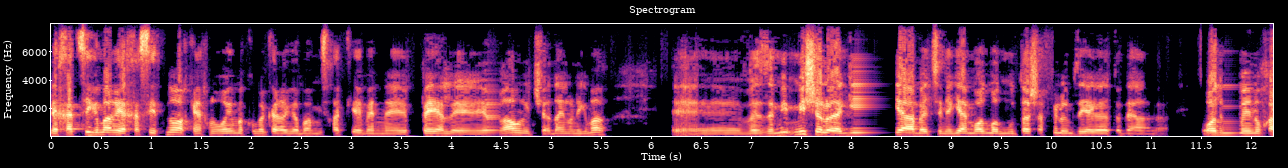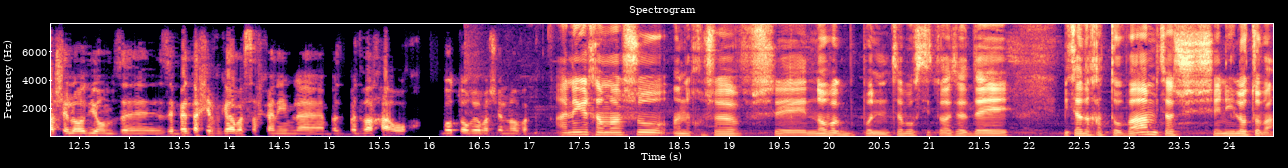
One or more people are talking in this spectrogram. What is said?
לחצי גמר יחסית נוח, כי אנחנו רואים מה קורה כרגע במשחק אה, בין פיה לראוניץ', שעדיין לא נגמר. וזה מי שלא יגיע, בעצם יגיע מאוד מאוד מותש, אפילו אם זה יהיה, אתה יודע, עוד מנוחה של עוד יום, זה, זה בטח יפגע בשחקנים בטווח הארוך. באותו רבע של נובק. אני אגיד לך משהו, אני חושב שנובק פה נמצא בסיטואציה די מצד אחד טובה, מצד שני לא טובה.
